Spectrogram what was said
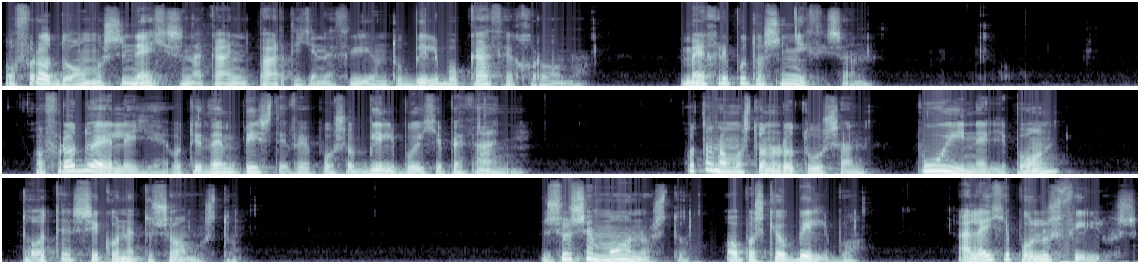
Ο Φρόντο όμως συνέχισε να κάνει πάρτι γενεθλίων του Μπίλμπο κάθε χρόνο, μέχρι που το συνήθισαν. Ο Φρόντο έλεγε ότι δεν πίστευε πως ο Μπίλμπο είχε πεθάνει. Όταν όμως τον ρωτούσαν «Πού είναι λοιπόν» τότε σήκωνε τους ώμους του. Ζούσε μόνος του, όπως και ο Μπίλμπο, αλλά είχε πολλούς φίλους,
